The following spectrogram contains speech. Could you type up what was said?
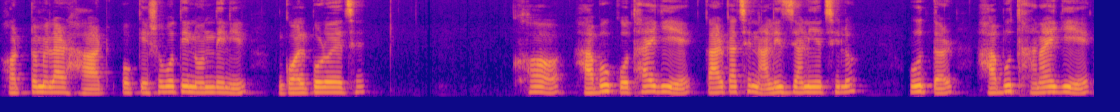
হট্টমেলার হাট ও কেশবতী নন্দিনীর গল্প রয়েছে। খ, হাবু কোথায় গিয়ে কার কাছে নালিশ জানিয়েছিল? উত্তর, হাবু থানায় গিয়ে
